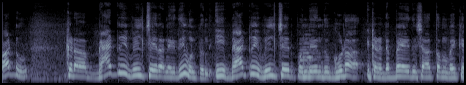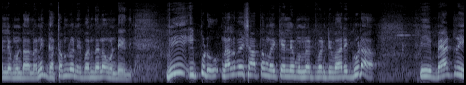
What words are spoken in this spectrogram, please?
పాటు ఇక్కడ బ్యాటరీ వీల్ చైర్ అనేది ఉంటుంది. ఈ బ్యాటరీ వీల్ చైర్ పొందేందుకు కూడా ఇక్కడ డెబ్బై ఐదు శాతం వైకల్యం ఉండాలని గతంలో నిబంధన ఉండేది. వీ ఇప్పుడు నలభై శాతం వైకల్యం ఉన్నటువంటి వారికి కూడా ఈ బ్యాటరీ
